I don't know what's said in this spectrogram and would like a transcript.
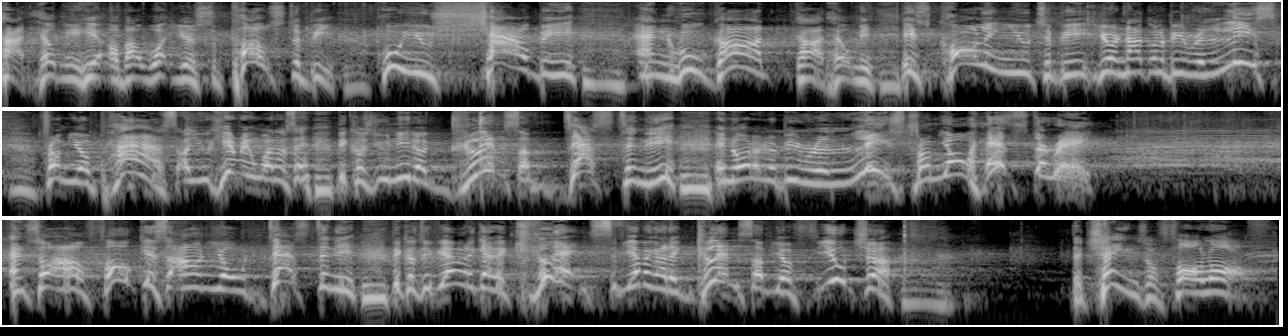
God, help me here about what you're supposed to be, who you shall be, and who God, God, help me, is calling you to be. You're not going to be released from your past. Are you hearing what I'm saying? Because you need a glimpse of destiny in order to be released from your history. And so I'll focus on your destiny because if you ever get a glimpse, if you ever got a glimpse of your future, the chains will fall off.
